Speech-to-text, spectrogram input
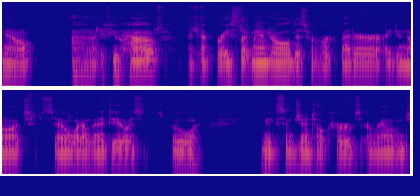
Now, uh, if you have like a bracelet mandrel, this would work better. I do not. So what I'm going to do is go make some gentle curves around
